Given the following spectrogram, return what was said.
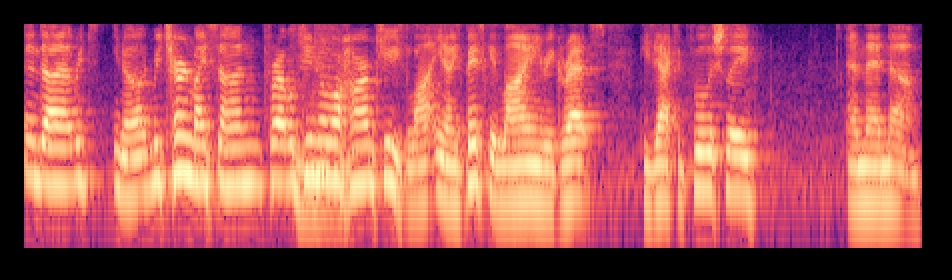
And uh, re- you know, return my son, for I will do no more harm to you. He's lying. You know, he's basically lying. He regrets. He's acted foolishly, and then um,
